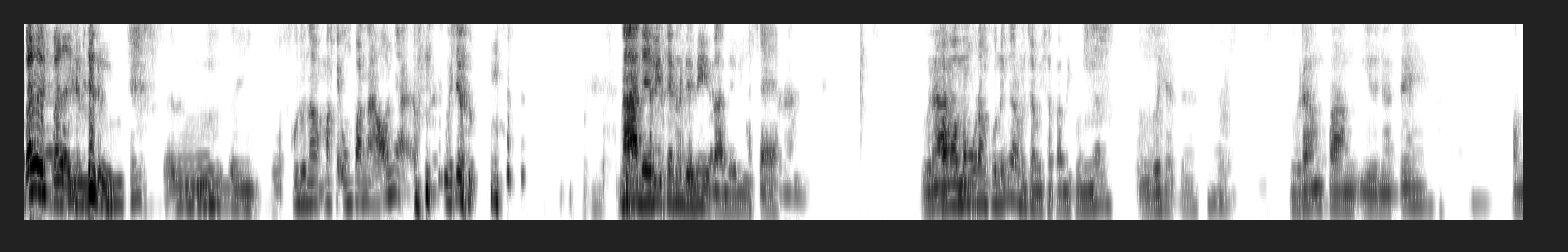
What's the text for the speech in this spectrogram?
Balas balas. Aduh, kuduna make umpan naonnya. Usuk. Nah, Deri cenah Deri tah Deri. Asep. Urang. Tong ngomong orang Kuningan macam wisata di Kuningan. Atuh. Urang pang ieu na teh pang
